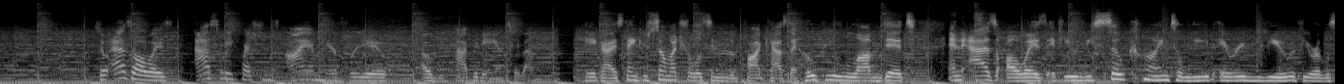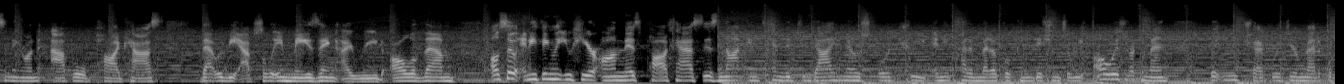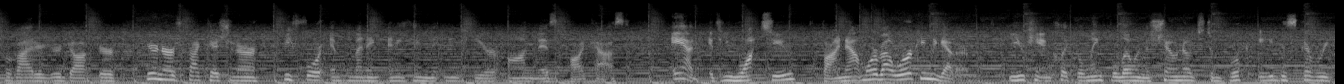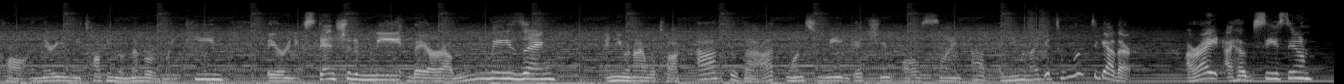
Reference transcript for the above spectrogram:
So, as always, ask me questions. I am here for you. I will be happy to answer them. Hey guys, thank you so much for listening to the podcast. I hope you loved it. And as always, if you would be so kind to leave a review if you are listening on Apple Podcasts, that would be absolutely amazing. I read all of them. Also, anything that you hear on this podcast is not intended to diagnose or treat any kind of medical condition. So we always recommend that you check with your medical provider, your doctor, your nurse practitioner before implementing anything that you hear on this podcast. And if you want to find out more about working together, you can click the link below in the show notes to book a discovery call. And there you'll be talking to a member of my team they are an extension of me. They are amazing. And you and I will talk after that once we get you all signed up and you and I get to work together. All right. I hope to see you soon.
